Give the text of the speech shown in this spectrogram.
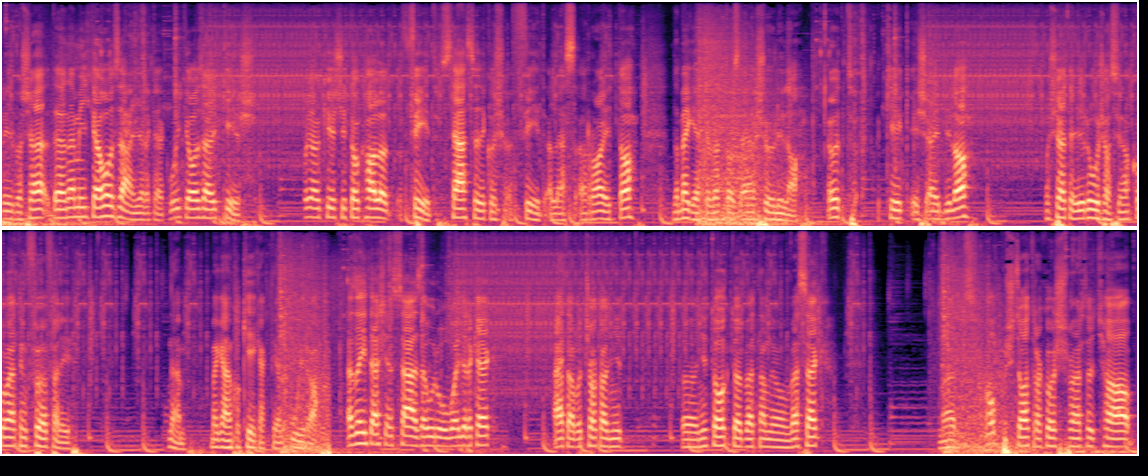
részbe se, de nem így kell hozzá, gyerekek. Úgy kell hozzá egy kés. Olyan kés nyitok, hallod? Féd. 100%-os féd lesz rajta, de megérkezett az első lila. 5 kék és egy lila. Most jöhet egy rózsaszín, akkor mehetünk fölfelé. Nem, megállunk a kékeknél újra. Ez a nyitás ilyen 100 euró volt gyerekek. Általában csak annyit uh, nyitok, többet nem nagyon veszek. Mert hopp, statrakos, mert hogyha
